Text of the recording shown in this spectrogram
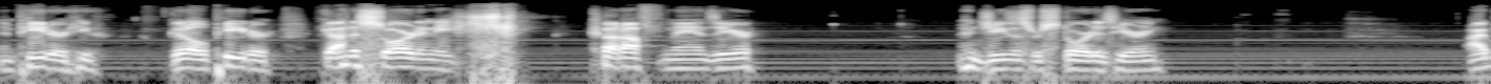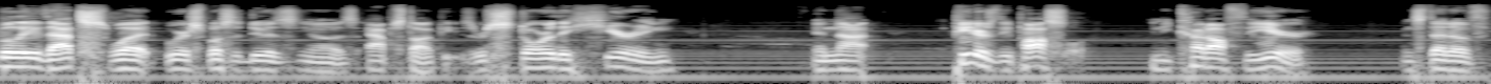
and Peter, he, good old Peter, got a sword and he cut off the man's ear, and Jesus restored his hearing. I believe that's what we're supposed to do as you know as apostolic people, restore the hearing, and not. Peter's the apostle, and he cut off the ear instead of.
